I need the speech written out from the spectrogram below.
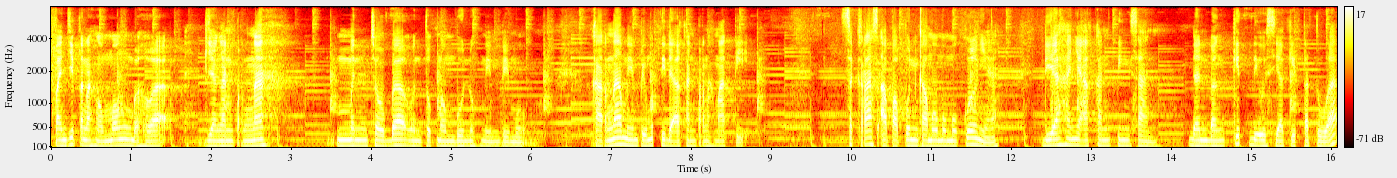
Panji pernah ngomong bahwa jangan pernah mencoba untuk membunuh mimpimu. Karena mimpimu tidak akan pernah mati. Sekeras apa pun kamu memukulnya, dia hanya akan pingsan dan bangkit di usia kita tua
